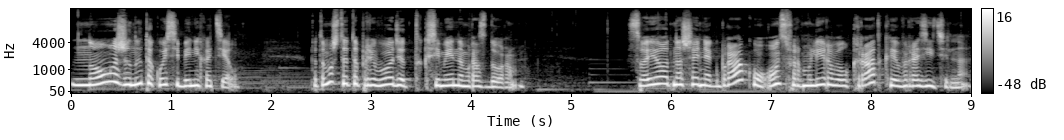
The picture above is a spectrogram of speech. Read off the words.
но жены такой себе не хотел, потому что это приводит к семейным раздорам. Свое отношение к браку он сформулировал кратко и выразительно.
